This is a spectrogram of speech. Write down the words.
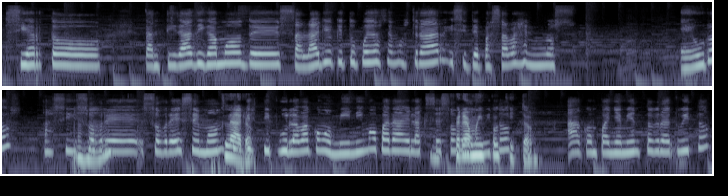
cierto cantidad, digamos, de salario que tú puedas demostrar y si te pasabas en unos euros, así sobre, sobre ese monto que estipulaba como mínimo para el acceso Pero muy poquito. a acompañamiento gratuito,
